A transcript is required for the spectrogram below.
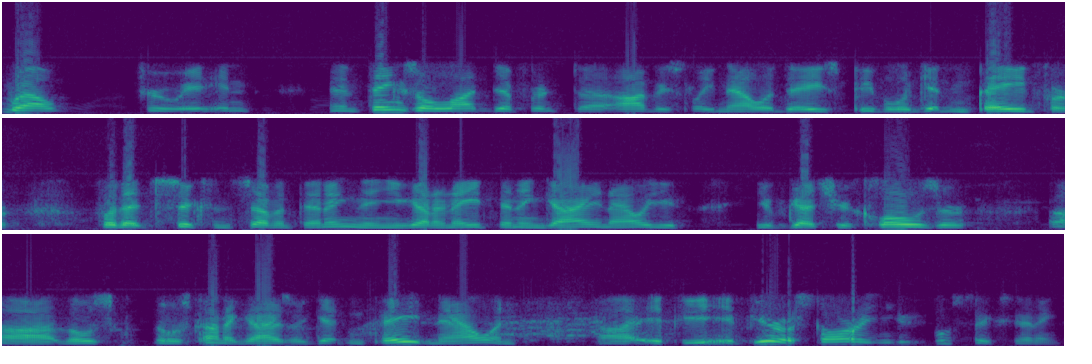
Well, true, and and things are a lot different. Uh, obviously, nowadays people are getting paid for for that sixth and seventh inning. Then you got an eighth inning guy. Now you you've got your closer uh, those those kind of guys are getting paid now, and uh, if you if you're a star and you go six innings,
